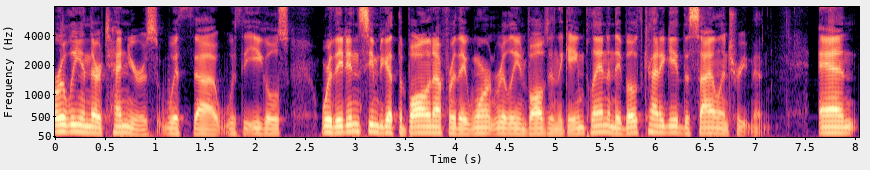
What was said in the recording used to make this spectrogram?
early in their tenures with uh, with the Eagles where they didn't seem to get the ball enough or they weren't really involved in the game plan, and they both kind of gave the silent treatment. And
